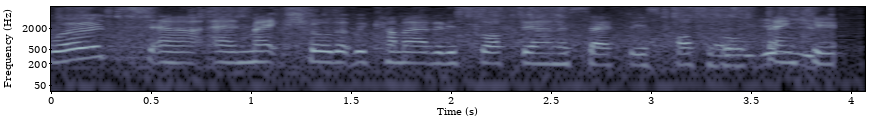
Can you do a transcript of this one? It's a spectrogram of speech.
words uh, and make sure that we come out of this lockdown as safely as possible. Thank you.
